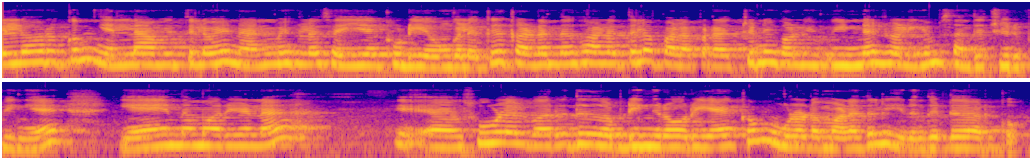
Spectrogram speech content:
எல்லோருக்கும் எல்லா விதத்திலுமே நன்மைகளை செய்யக்கூடிய உங்களுக்கு கடந்த காலத்தில் பல பிரச்சனைகளையும் இன்னல்களையும் சந்திச்சிருப்பீங்க. ஏன் இந்த மாதிரியான சூழல் வருது அப்படிங்கிற ஒரு ஏக்கம் உங்களோட மனதில் இருந்துட்டு தான் இருக்கும்.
